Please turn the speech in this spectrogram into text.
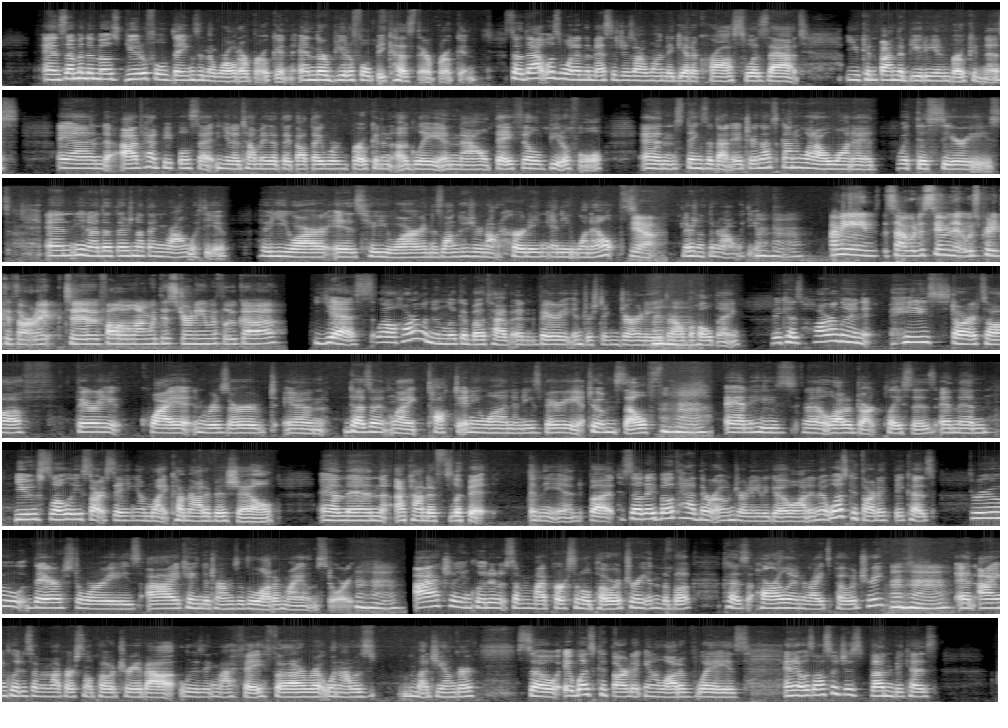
And some of the most beautiful things in the world are broken, and they're beautiful because they're broken. So that was one of the messages I wanted to get across was that you can find the beauty in brokenness. And I've had people say, you know, tell me that they thought they were broken and ugly and now they feel beautiful and things of that nature. And that's kind of what I wanted with this series. And, you know, that there's nothing wrong with you. Who you are is who you are. And as long as you're not hurting anyone else, yeah, there's nothing wrong with you. Mm-hmm. I mean, so I would assume that it was pretty cathartic to follow along with this journey with Luca. Yes. Well, Harlan and Luca both have a very interesting journey mm-hmm. throughout the whole thing because Harlan, he starts off very quiet and reserved and doesn't like talk to anyone and he's very to himself mm-hmm. and he's in a lot of dark places and then you slowly start seeing him like come out of his shell and then I kind of flip it in the end but so they both had their own journey to go on and it was cathartic because through their stories, I came to terms with a lot of my own story. Mm-hmm. I actually included some of my personal poetry in the book because Harlan writes poetry. Mm-hmm. And I included some of my personal poetry about losing my faith that I wrote when I was much younger. So it was cathartic in a lot of ways. And it was also just fun because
